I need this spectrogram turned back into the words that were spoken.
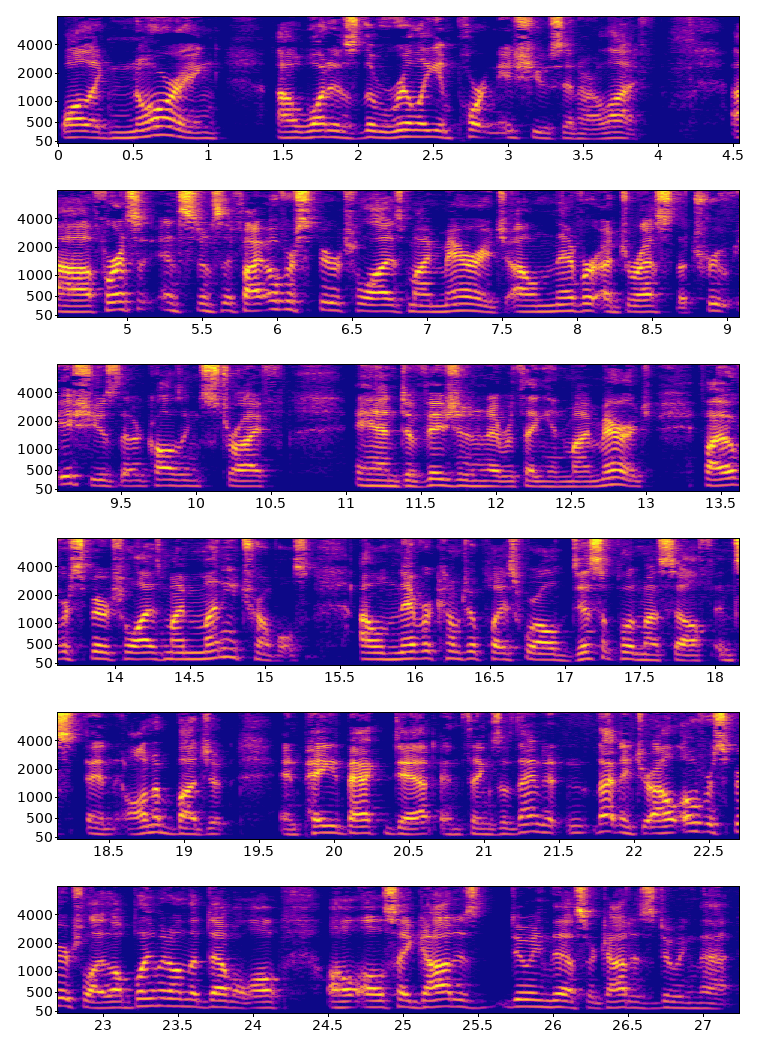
while ignoring uh, what is the really important issues in our life. Uh, for instance, if I over spiritualize my marriage, I'll never address the true issues that are causing strife and division and everything in my marriage. If I over spiritualize my money troubles, I will never come to a place where I'll discipline myself and, and on a budget and pay back debt and things of that, that nature. I'll over spiritualize. I'll blame it on the devil. I'll, I'll, I'll say God is doing this or God is doing that.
